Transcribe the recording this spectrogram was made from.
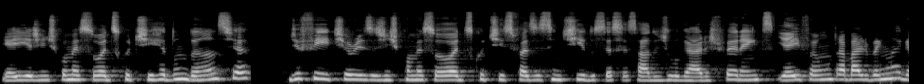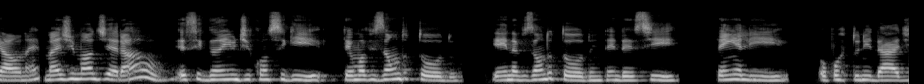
E aí a gente começou a discutir redundância de features, a gente começou a discutir se fazia sentido ser acessado de lugares diferentes, e aí foi um trabalho bem legal, né? Mas de modo geral, esse ganho de conseguir ter uma visão do todo, e aí na visão do todo entender se tem ali oportunidade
